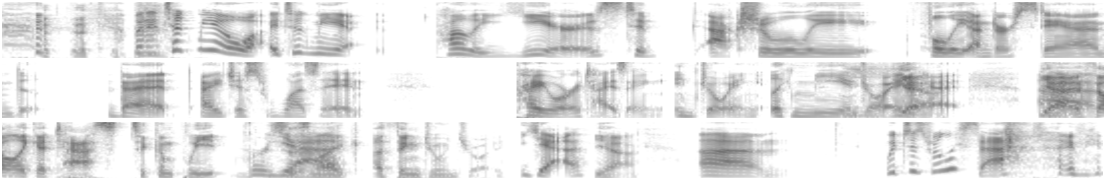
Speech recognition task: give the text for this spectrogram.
but it took me a while. It took me probably years to actually fully understand that I just wasn't prioritizing enjoying like me enjoying Yeah. it. Yeah, it Um, felt like a task to complete versus yeah. like a thing to enjoy. Yeah. Yeah. Um which is really sad. I mean,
